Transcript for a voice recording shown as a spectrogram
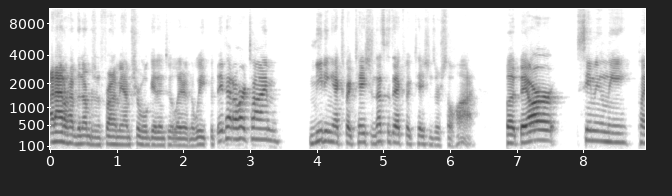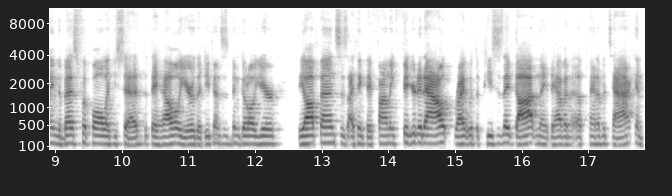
and I don't have the numbers in front of me. I'm sure we'll get into it later in the week, but they've had a hard time meeting expectations. That's because the expectations are so high. But they are seemingly playing the best football, like you said, that they have all year. The defense has been good all year. The offense is, I think they finally figured it out, right, with the pieces they've got, and they, they have a, a plan of attack. And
